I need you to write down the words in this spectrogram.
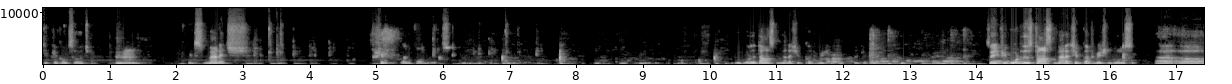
You click on search. it's manage ship confirm rules. You go to the task manage ship confirmation. and. So if you go to this task manage ship confirmation rules, uh, uh,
